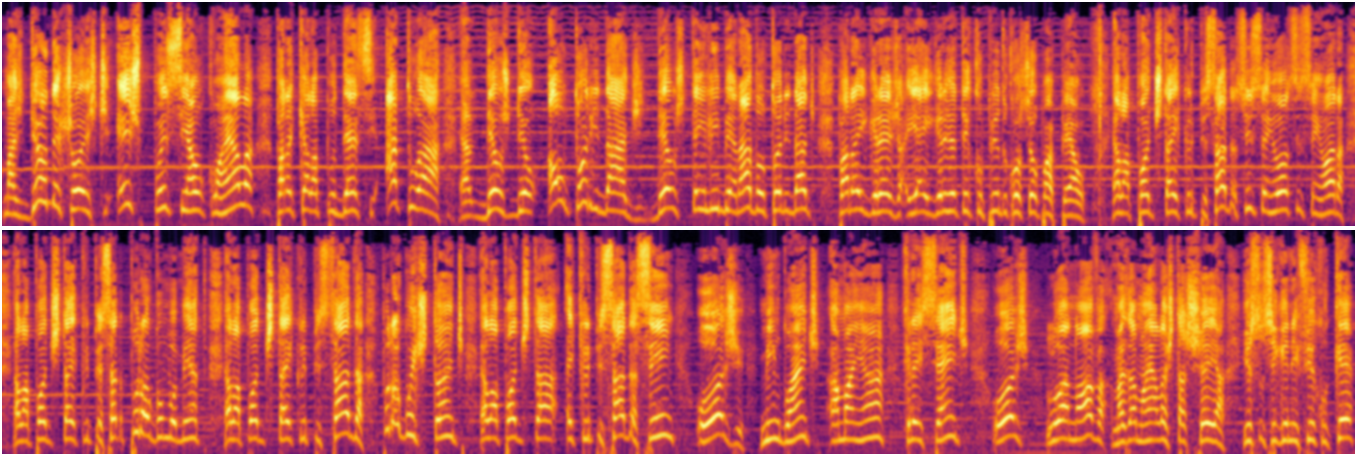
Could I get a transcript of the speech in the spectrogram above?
mas Deus deixou este especial com ela para que ela pudesse atuar, Deus deu autoridade, Deus tem liberado autoridade para a igreja, e a igreja tem cumprido com o seu papel, ela pode estar eclipsada, sim senhor, sim senhora, ela pode estar eclipsada por algum momento, ela pode estar eclipsada por algum instante, ela pode estar eclipsada sim, hoje, minguante, amanhã, crescente, hoje, lua nova, mas amanhã ela está cheia. Isso significa o quê?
